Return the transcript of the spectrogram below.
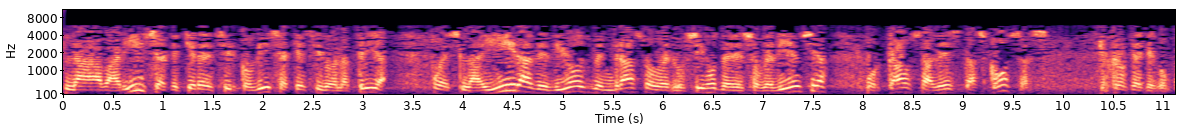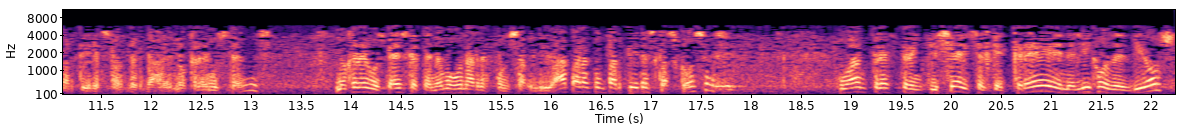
la avaricia, que quiere decir codicia, que es idolatría, pues la ira de Dios vendrá sobre los hijos de desobediencia por causa de estas cosas. Yo creo que hay que compartir estas verdades, ¿no creen ustedes? ¿No creen ustedes que tenemos una responsabilidad para compartir estas cosas? Juan 3:36, el que cree en el Hijo de Dios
